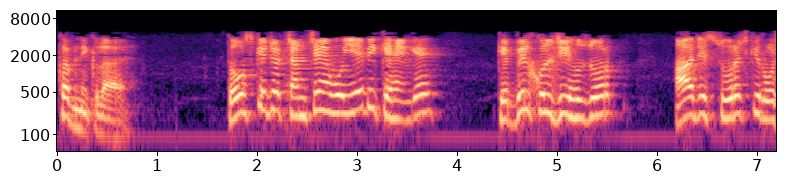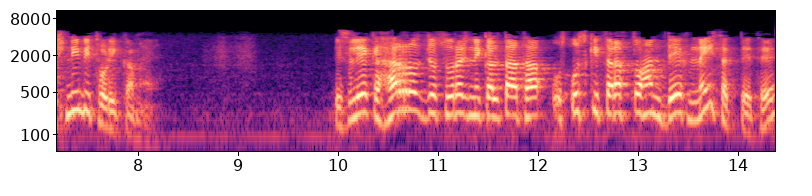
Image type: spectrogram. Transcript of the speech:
کب نکلا ہے؟ تو اس کے جو چمچے ہیں وہ یہ بھی کہیں گے کہ بالکل جی حضور، آج اس سورج کی روشنی بھی تھوڑی کم ہے۔ اس لیے کہ ہر روز جو سورج نکلتا تھا، اس کی طرف تو ہم دیکھ نہیں سکتے تھے،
